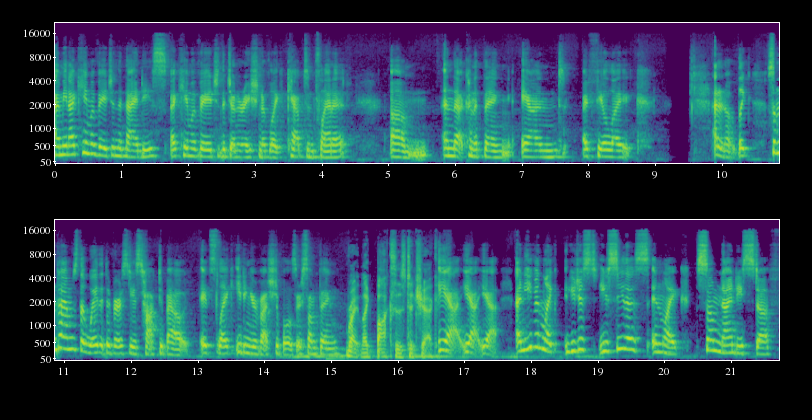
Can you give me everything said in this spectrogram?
I mean, I came of age in the 90s. I came of age in the generation of like Captain Planet um, and that kind of thing. And I feel like, I don't know, like sometimes the way that diversity is talked about, it's like eating your vegetables or something. Right, like boxes to check. Yeah, yeah, yeah. And even like you just you see this in like some 90s stuff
